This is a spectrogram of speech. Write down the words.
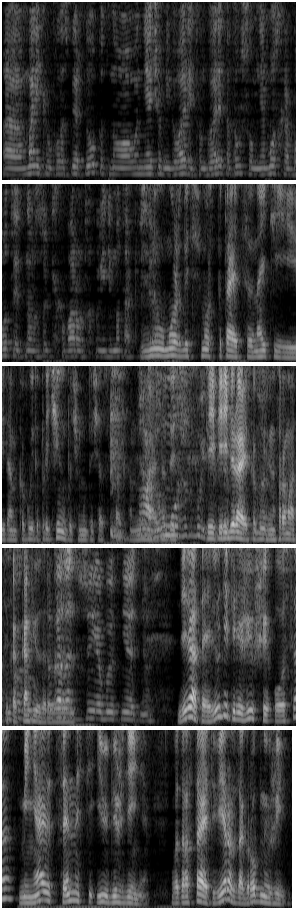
маленький околосмертный опыт, но он ни о чем не говорит. Он говорит о том, что у меня мозг работает на высоких оборотах, видимо, так. и всё. Ну, может быть, мозг пытается найти там какую-то причину, почему ты сейчас так там, не а, знаю, ну, да, то есть может быть. перебирает какую-то информацию, Ну, как бы компьютер. Доказательства я бы это не отнес. Девятое. Люди, пережившие ОСА, меняют ценности и убеждения. Возрастает вера в загробную жизнь.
